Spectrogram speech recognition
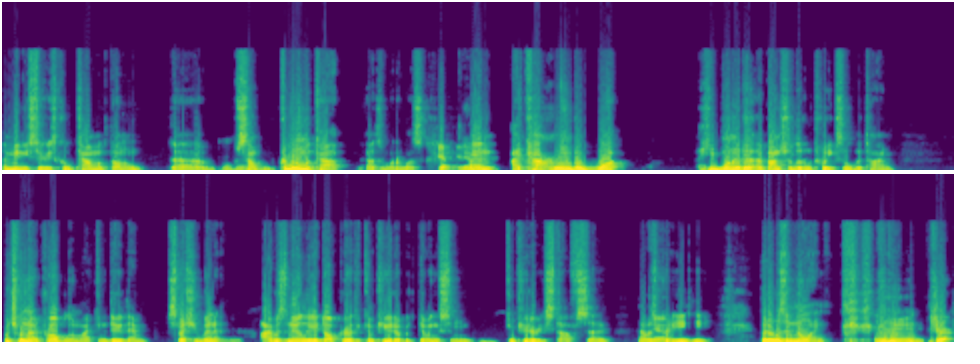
a mini series called Cal McDonald, uh, Mhm. some Criminal Macabre. That's what it was. Yep. Yeah. And I can't remember what he wanted a, a bunch of little tweaks all the time, which were no problem. I can do them, especially when it, I was an early adopter of the computer with doing some computery stuff. So that was Yeah. pretty easy, but it was annoying. Mhm, Sure.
